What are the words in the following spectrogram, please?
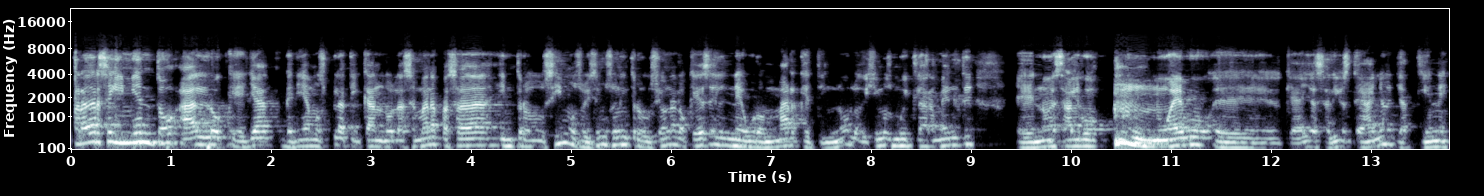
para dar seguimiento a lo que ya veníamos platicando, la semana pasada introducimos o hicimos una introducción a lo que es el neuromarketing, ¿no? Lo dijimos muy claramente, eh, no es algo nuevo eh, que haya salido este año, ya tiene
